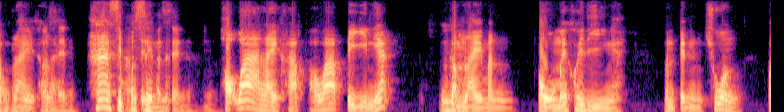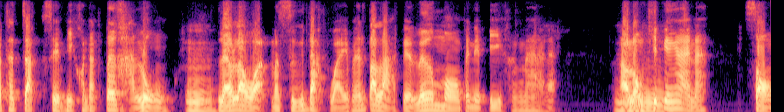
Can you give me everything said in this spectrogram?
กำไรเท่าไหร่ห้าสิบเปอร์เซ็นต์เพราะว่าอะไรครับ เพราะว่าปีเนี้ยอืมกำไรมันโตไม่ค่อยดีไง มันเป็นช่วง วัฏจักรเซมิคอนดักเตอร์ขาลงอืมแล้วเราอะมาซื้อดักไว้เพราะฉะนั้นตลาดเนี่ยเริ่มมองไปในปีข้างหน้าแล้วเอาลองคิดง่ายๆนะสอง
